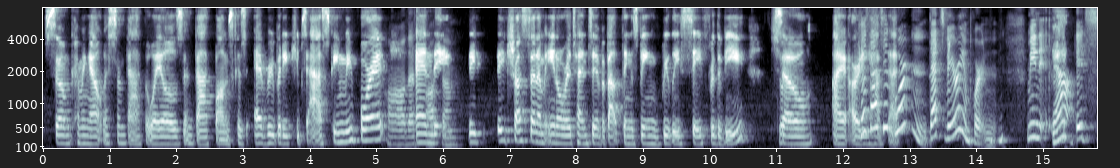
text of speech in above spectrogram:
So I'm coming out with some bath oils and bath bombs because everybody keeps asking me for it. Oh, that's and awesome. they, they they trust that I'm anal retentive about things being really safe for the V. Sure. So I already because that's that. important. That's very important. I mean, yeah, it's.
